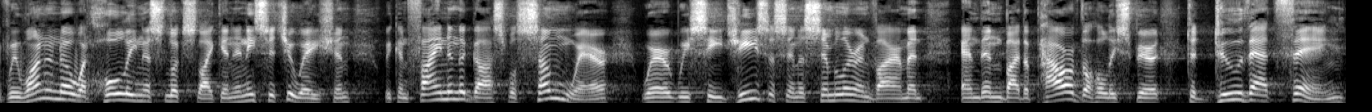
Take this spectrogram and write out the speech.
If we want to know what holiness looks like in any situation, we can find in the gospel somewhere where we see Jesus in a similar environment and then by the power of the Holy Spirit to do that thing,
